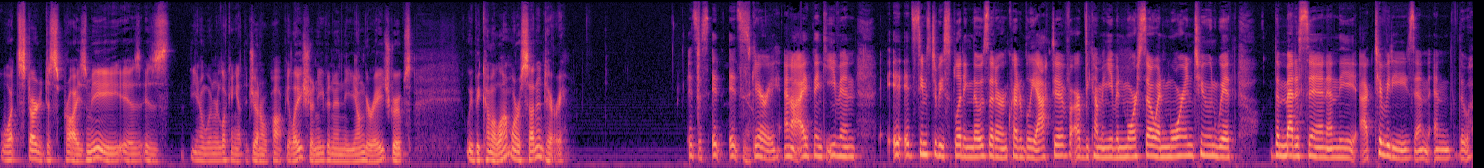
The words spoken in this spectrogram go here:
what started to surprise me is is you know when we're looking at the general population, even in the younger age groups, we become a lot more sedentary. It's a, it, it's yeah. scary, and I think even it, it seems to be splitting. Those that are incredibly active are becoming even more so and more in tune with the medicine and the activities and and the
